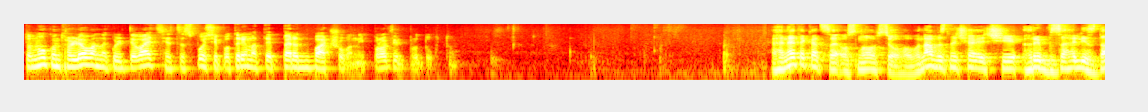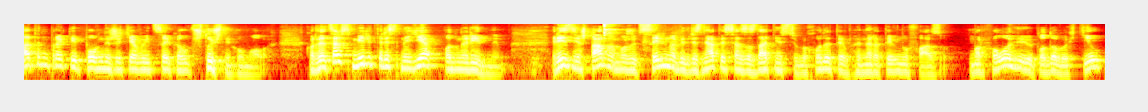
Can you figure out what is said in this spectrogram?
Тому контрольована культивація це спосіб отримати передбачуваний профіль продукту. Генетика це основа всього. Вона визначає, чи гриб взагалі здатен пройти повний життєвий цикл в штучних умовах. Кордицепс мілітаріс не є однорідним. Різні штами можуть сильно відрізнятися за здатністю виходити в генеративну фазу, морфологією плодових тіл,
